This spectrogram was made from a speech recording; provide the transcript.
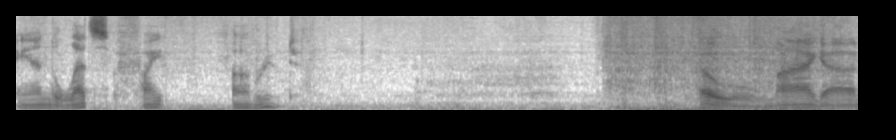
And let's fight a root. Oh my god.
